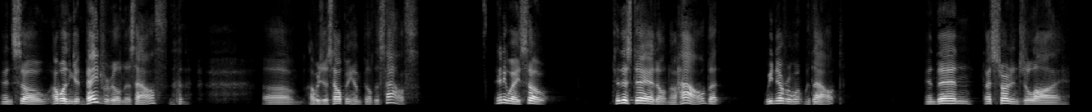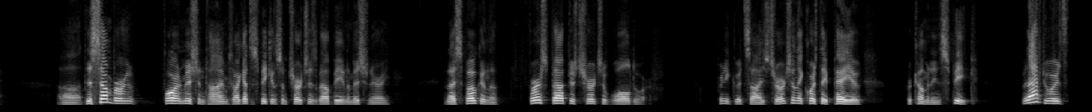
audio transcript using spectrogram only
and so I wasn't getting paid for building this house. um, I was just helping him build this house. Anyway, so to this day, I don't know how, but we never went without. And then that started in July. Uh, December, foreign mission time, so I got to speak in some churches about being a missionary. And I spoke in the First Baptist Church of Waldorf. Pretty good sized church. And of course, they pay you for coming and speak. But afterwards,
